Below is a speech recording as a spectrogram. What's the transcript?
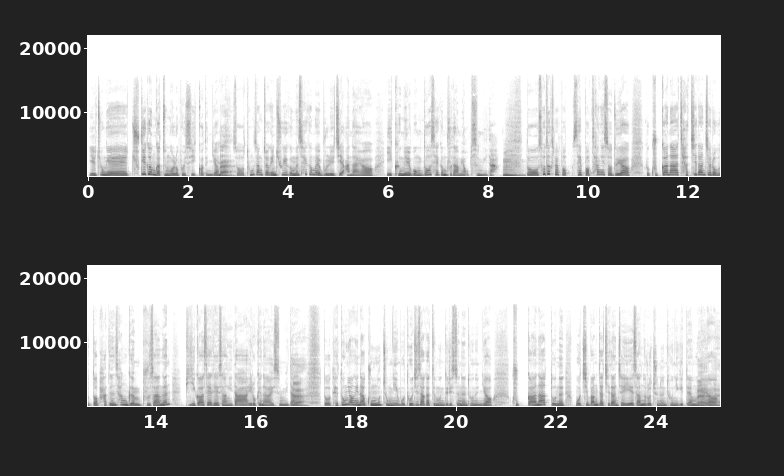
일종의 축의금 같은 걸로 볼 수 있거든요. 네. 그래서 통상적인 축의금은 세금을 물리지 않아요. 이 금일봉도 세금 부담이 없습니다. 음. 또 소득세법 세법 상에서도요. 그 국가나 자치단체로부터 받은 상금, 부상은 비과세 대상 이다. 이렇게 나와 있습니다. 네. 또 대통령이나 국무총리, 뭐 도지사 같은 분들이 쓰는 돈은요. 국가나 또는 뭐 지방자치단체 예산으로 주는 돈이기 때문에요. 네, 네.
